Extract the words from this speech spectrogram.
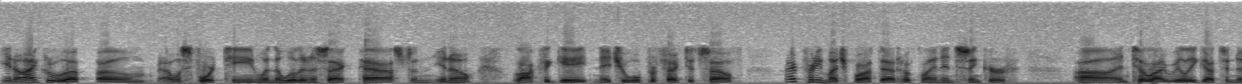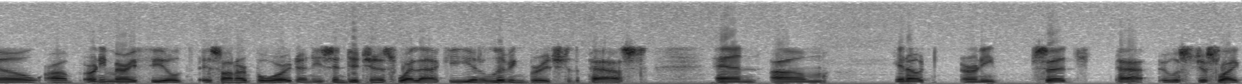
you know, I grew up, um, I was 14 when the Wilderness Act passed, and, you know, lock the gate, nature will perfect itself. I pretty much bought that hook, line, and sinker uh, until I really got to know uh, Ernie Merrifield is on our board, and he's indigenous Wailaki and a living bridge to the past. And um, you know, Ernie said, Pat. It was just like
